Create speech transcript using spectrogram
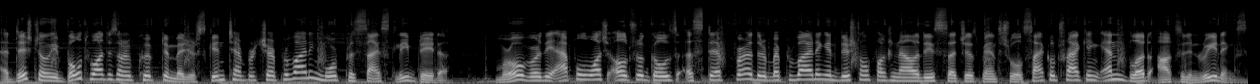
Additionally, both watches are equipped to measure skin temperature, providing more precise sleep data. Moreover, the Apple Watch Ultra goes a step further by providing additional functionalities such as menstrual cycle tracking and blood oxygen readings.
